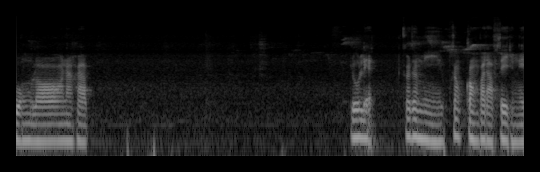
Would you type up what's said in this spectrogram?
วงล้อนะครับรูเล็ตก็จะมีกล่องประดับ C ถึง A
